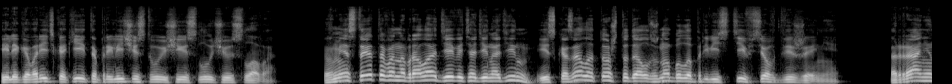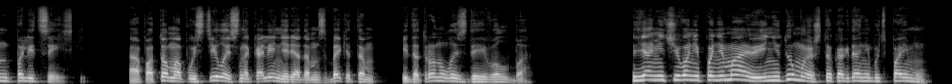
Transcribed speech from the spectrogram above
или говорить какие-то приличествующие случаю слова. Вместо этого набрала 911 и сказала то, что должно было привести все в движение. Ранен полицейский. А потом опустилась на колени рядом с Беккетом и дотронулась до его лба. «Я ничего не понимаю и не думаю, что когда-нибудь пойму.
